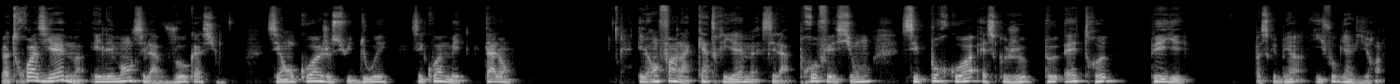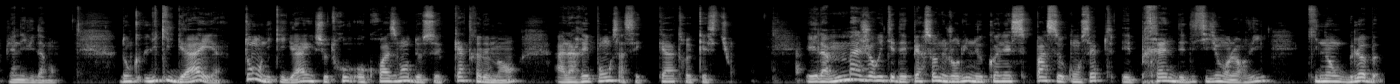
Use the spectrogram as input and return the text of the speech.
Le troisième élément, c'est la vocation. C'est en quoi je suis doué, c'est quoi mes talents? Et enfin, la quatrième, c'est la profession. C'est pourquoi est-ce que je peux être payé? Parce que bien, il faut bien vivre, hein, bien évidemment. Donc, l'ikigai, ton ikigai, se trouve au croisement de ces quatre éléments, à la réponse à ces quatre questions. Et la majorité des personnes aujourd'hui ne connaissent pas ce concept et prennent des décisions dans leur vie qui n'englobent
